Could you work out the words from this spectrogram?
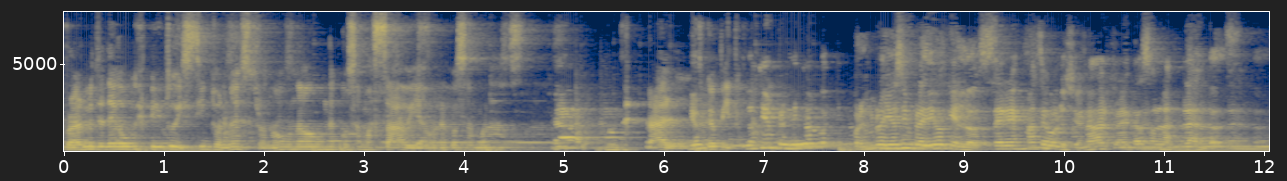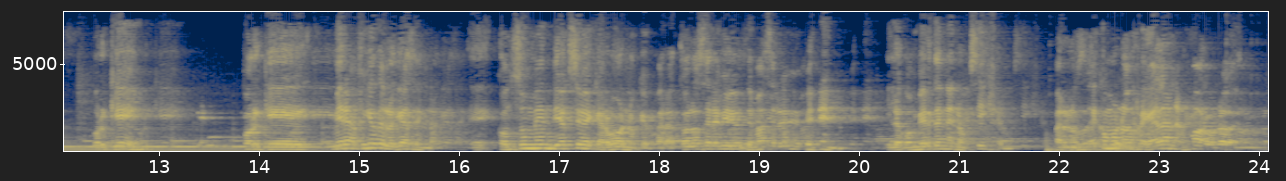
probablemente tengan un espíritu distinto al nuestro, ¿no? Una, una cosa más sabia, una cosa más yo, Yo siempre digo, por ejemplo, yo siempre digo que los seres más evolucionados del planeta son las plantas. ¿Por qué? Porque, mira, fíjate lo que hacen. Eh, consumen dióxido de carbono, que para todos los seres vivos, demás seres es veneno, y lo convierten en oxígeno. Para nosotros, es como nos regalan amor, brother.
